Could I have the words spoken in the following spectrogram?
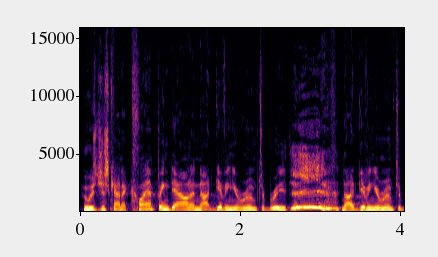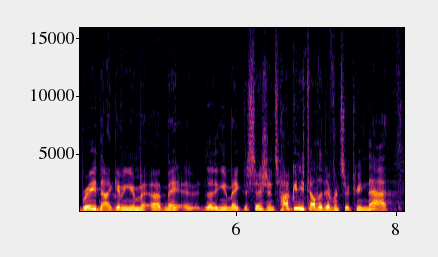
who is just kind of clamping down and not giving you room to breathe, not giving you room to breathe, not giving you, uh, ma- uh, letting you make decisions. How can you tell the difference between that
